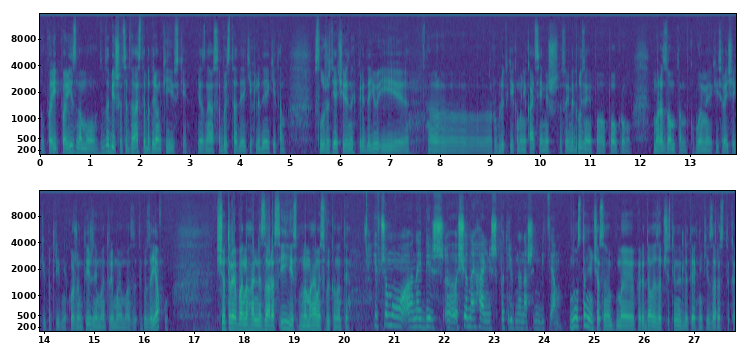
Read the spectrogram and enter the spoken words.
ну, по- по-різному. Здебільшого це 12-й батальйон Київський. Я знаю особисто деяких людей, які там служать. Я через них передаю і е, роблю такі комунікації між своїми друзями по, по округу. Ми разом там купуємо якісь речі, які потрібні. Кожен тиждень ми отримуємо таку заявку. Що треба нагальне зараз, і намагаємось виконати. І в чому найбільш е, що найгальніше потрібно нашим бійцям? Ну, останнім часом ми передали запчастини для техніки. Зараз така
